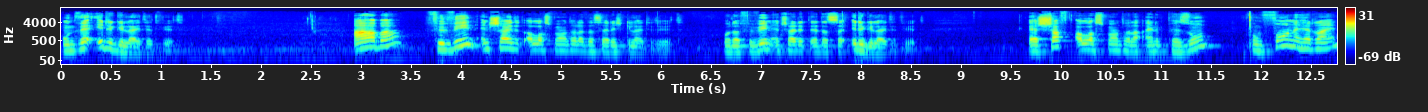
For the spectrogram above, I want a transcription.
und wer irre geleitet wird. Aber für wen entscheidet Allah subhanahu dass er recht geleitet wird? Oder für wen entscheidet er, dass er irre geleitet wird? Er schafft Allah subhanahu eine Person von vornherein,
